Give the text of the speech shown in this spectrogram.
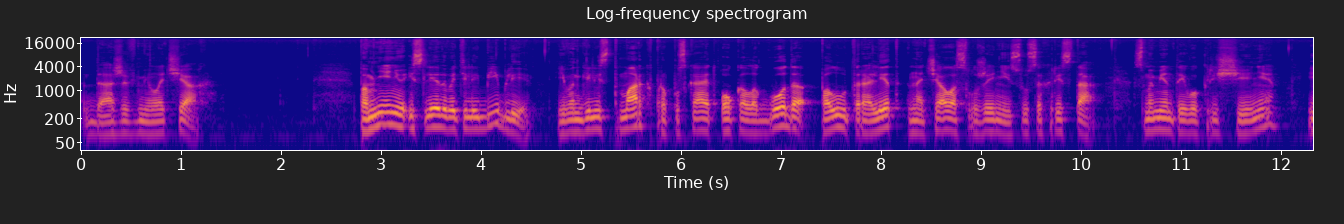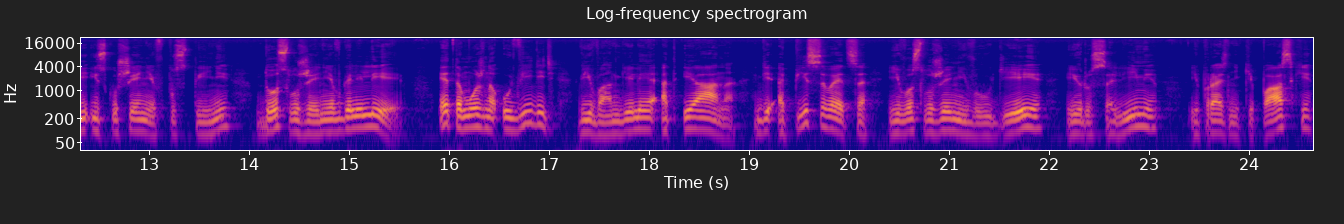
даже в мелочах. По мнению исследователей Библии, евангелист Марк пропускает около года, полутора лет начала служения Иисуса Христа, с момента его крещения и искушения в пустыне до служения в Галилее. Это можно увидеть в Евангелии от Иоанна, где описывается его служение в Иудее, Иерусалиме – и праздники Пасхи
